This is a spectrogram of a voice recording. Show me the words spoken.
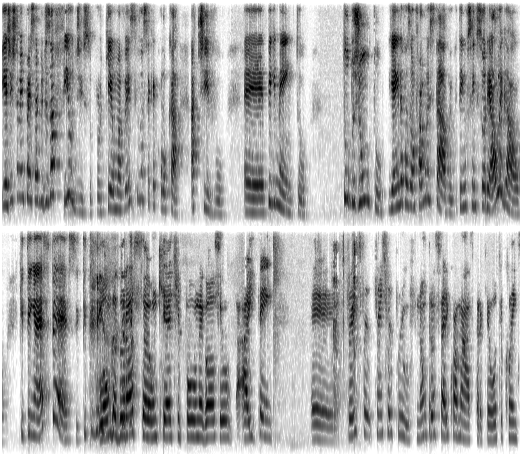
e a gente também percebe o desafio disso, porque uma vez que você quer colocar ativo, é, pigmento, tudo junto e ainda fazer uma fórmula estável, que tem um sensorial legal, que tem a SPS, que tem. Longa duração, que é tipo um negócio. Aí tem é, transfer, transfer proof, não transfere com a máscara, que é outro claim que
